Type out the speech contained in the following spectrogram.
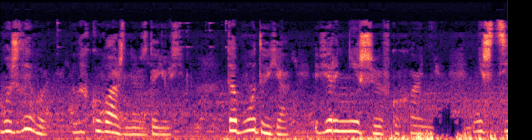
Можливо, легковажною здаюсь, та буду я вірнішою в коханні, ніж ті,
